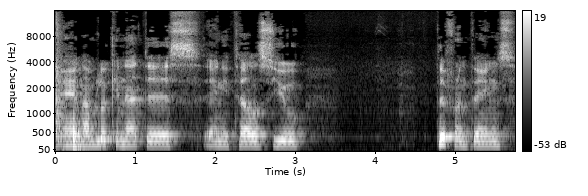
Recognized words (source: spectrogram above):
And I'm looking at this and it tells you different things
